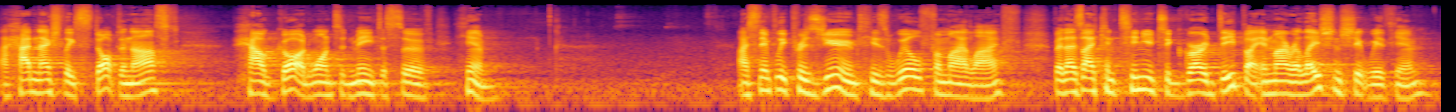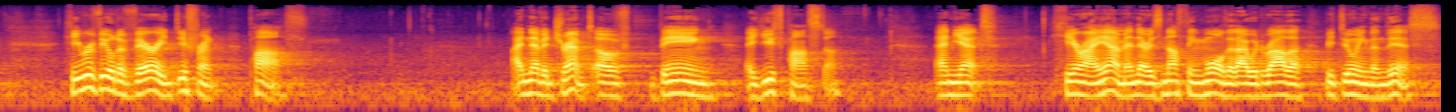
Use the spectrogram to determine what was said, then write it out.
I hadn't actually stopped and asked how God wanted me to serve Him. I simply presumed his will for my life, but as I continued to grow deeper in my relationship with him, he revealed a very different path. I never dreamt of being a youth pastor, and yet here I am, and there is nothing more that I would rather be doing than this.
